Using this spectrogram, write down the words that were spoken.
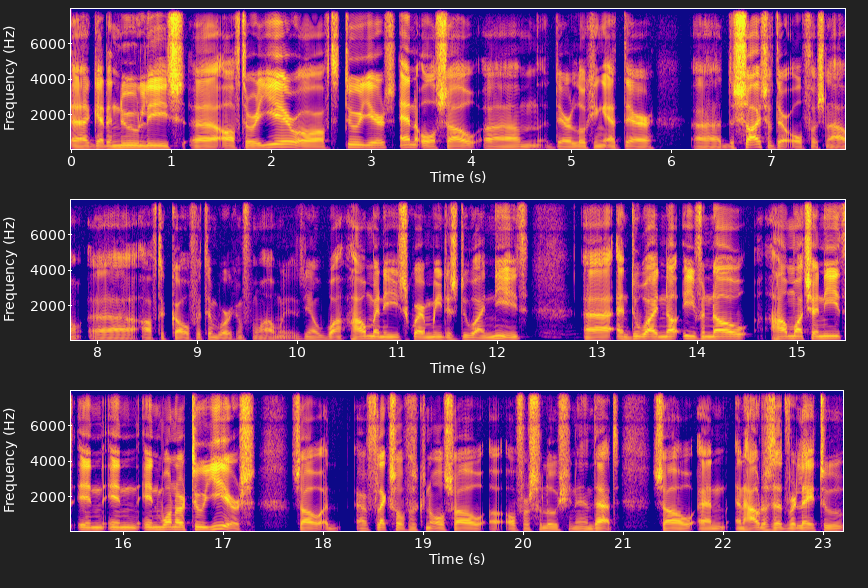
uh, get a new lease uh, after a year or after two years? And also, um, they're looking at their uh, the size of their office now uh, after COVID and working from home. You know, how many square meters do I need? Uh, and do I not even know how much I need in in in one or two years? So a, a flex office can also uh, offer solution in that. So and and how does that relate to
